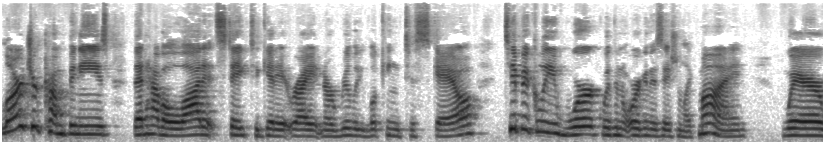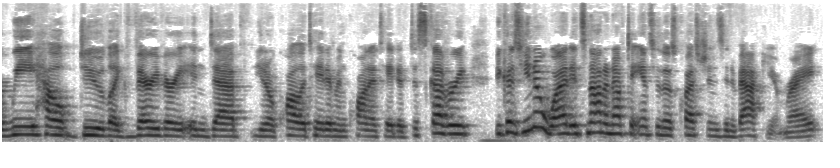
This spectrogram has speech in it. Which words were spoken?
Larger companies that have a lot at stake to get it right and are really looking to scale typically work with an organization like mine where we help do like very very in-depth you know qualitative and quantitative discovery because you know what? It's not enough to answer those questions in a vacuum right?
